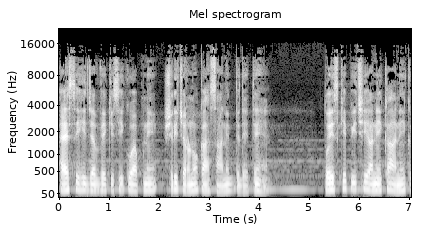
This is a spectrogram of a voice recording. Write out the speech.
ऐसे ही जब वे किसी को अपने श्री चरणों का सानिध्य देते हैं तो इसके पीछे अनेका अनेक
